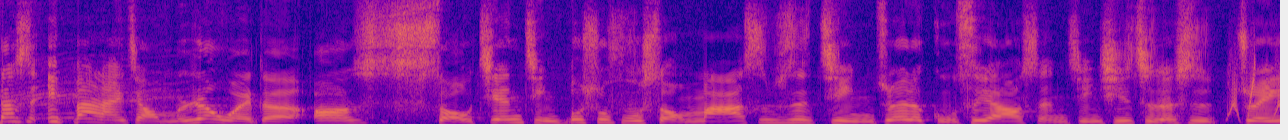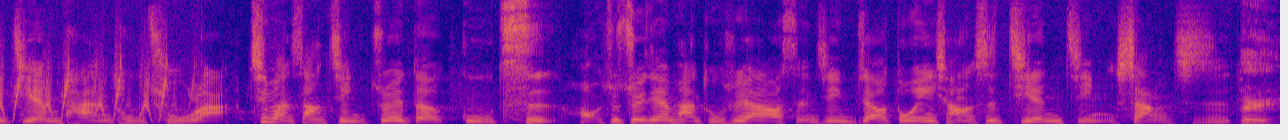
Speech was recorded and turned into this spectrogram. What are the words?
但是一般来讲，我们认为的，呃，手肩颈不舒服、手麻，是不是颈椎的骨刺压到神经？其实指的是椎间盘突出啦。基本上颈椎的骨刺，吼，就椎间盘突出压到神经比较多，影响的是肩颈上肢。对。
